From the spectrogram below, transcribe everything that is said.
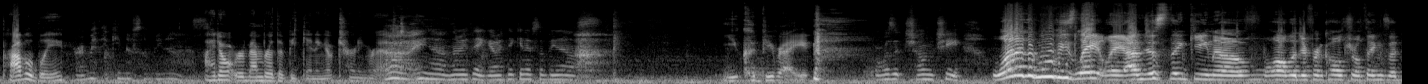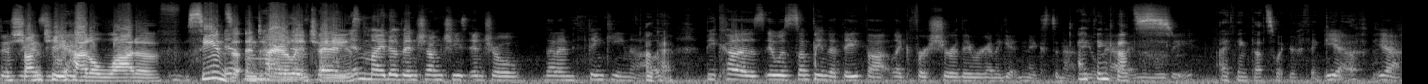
Probably. Or am I thinking of something else? I don't remember the beginning of Turning Red. Oh, hang on, let me think. Am I thinking of something else? you could be right. Or was it Shang-Chi? One of the movies lately, I'm just thinking of all the different cultural things that Disney has Shang-Chi had a lot of scenes It entirely in have Chinese. Been, it might have been Shang-Chi's intro that I'm thinking of. Okay. Because it was something that they thought, like, for sure they were going to get nixed to not be I able think to have that's- in the movie. I think that's what you're thinking Yeah, of. yeah.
